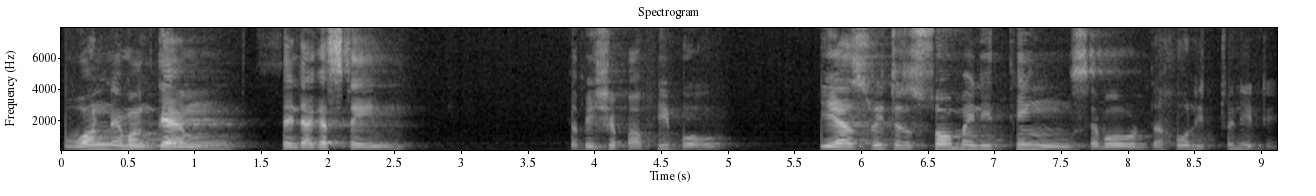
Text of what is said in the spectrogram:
One among them, St. Augustine, the Bishop of Hippo, he has written so many things about the Holy Trinity.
